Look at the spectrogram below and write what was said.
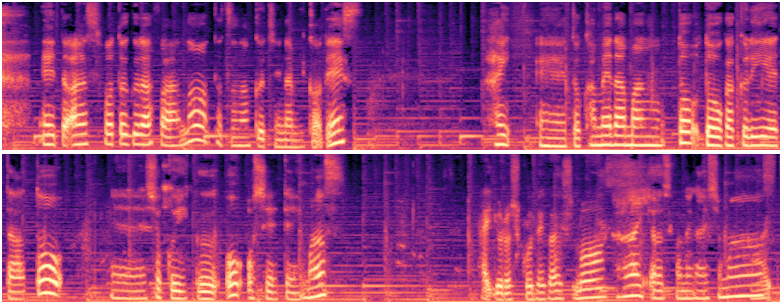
えっと、アースフォトグラファーの辰野口奈美子です。はい。えっ、と、カメラマンと動画クリエイターと、えー食育を教えています。はい、よろしくお願いします。はい。よろしくお願いします。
